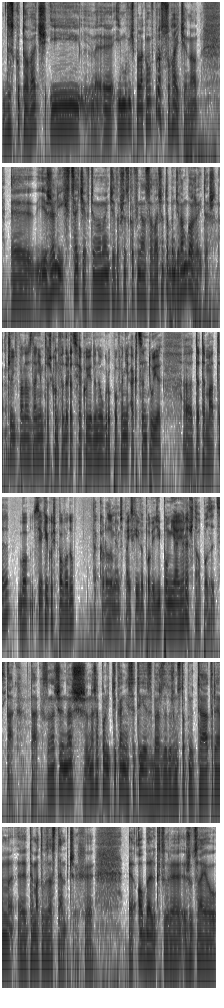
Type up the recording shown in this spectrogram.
dyskutować i, e, i mówić Polakom wprost, słuchajcie, no, jeżeli chcecie w tym momencie to wszystko finansować, no to będzie wam gorzej też. Tak? Czyli pana zdaniem też Konfederacja jako jedyne ugrupowanie akcentuje te tematy, bo z jakiegoś powodu tak rozumiem z pańskiej wypowiedzi, pomija je reszta opozycji. Tak, tak. To znaczy nasz, nasza polityka niestety jest w bardzo dużym stopniu teatrem e, tematów zastępczych. E, obel, które rzucają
